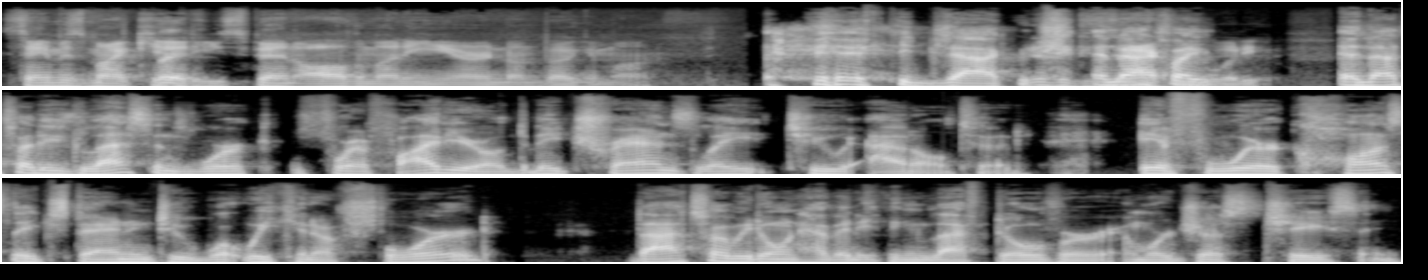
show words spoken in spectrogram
Same as my kid. But, he spent all the money he earned on Pokemon. exactly. exactly. And that's why what he and that's why these lessons work for a five year old. They translate to adulthood. If we're constantly expanding to what we can afford, that's why we don't have anything left over and we're just chasing.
